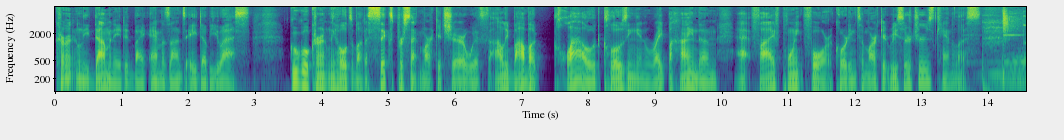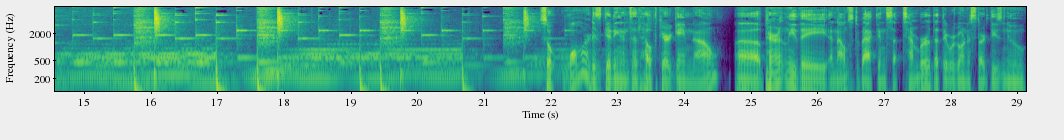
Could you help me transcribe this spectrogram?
currently dominated by Amazon's AWS. Google currently holds about a 6% market share, with Alibaba Cloud closing in right behind them at 5.4, according to market researchers Canalys. So Walmart is getting into the healthcare game now. Uh, apparently, they announced back in September that they were going to start these new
